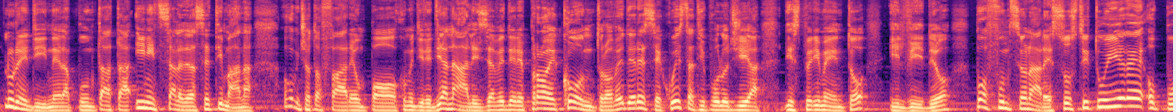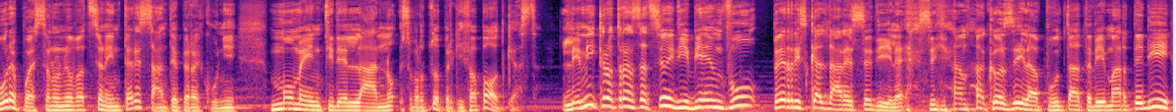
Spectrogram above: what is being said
lunedì, nella puntata iniziale della settimana, ho cominciato a fare un po' come dire di analisi, a vedere pro e contro, a vedere se questa tipologia di esperimento, il video, può funzionare e sostituire oppure può essere un'innovazione interessante per alcuni momenti dell'anno soprattutto per chi fa podcast. Le microtransazioni di BMW per riscaldare il sedile. Si chiama così la puntata di martedì.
